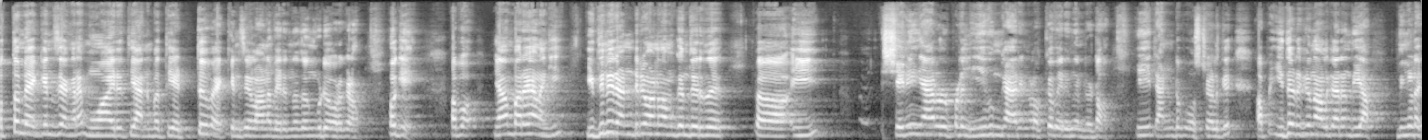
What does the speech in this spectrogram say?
മൊത്തം വേക്കൻസി അങ്ങനെ മൂവായിരത്തി അൻപത്തി എട്ട് വേക്കൻസികളാണ് വരുന്നതും കൂടി ഓർക്കണം. ഓക്കെ അപ്പോൾ ഞാൻ പറയുകയാണെങ്കിൽ ഇതിന് രണ്ടിനുമാണ് നമുക്ക് എന്ത് വരുന്നത്? ഈ ശനി ഞായർ ഉൾപ്പെടെ ലീവും കാര്യങ്ങളൊക്കെ വരുന്നുണ്ട് കേട്ടോ. ഈ രണ്ട് പോസ്റ്റുകൾക്ക് അപ്പോൾ ഇതെടുക്കുന്ന ആൾക്കാർ എന്ത് ചെയ്യുക? നിങ്ങളുടെ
